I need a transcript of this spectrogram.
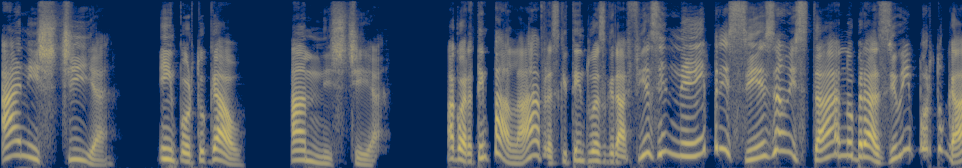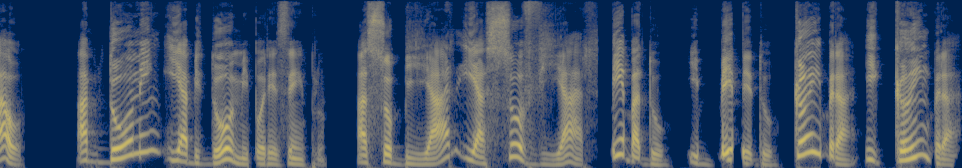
anistia. Em Portugal, amnistia. Agora, tem palavras que têm duas grafias e nem precisam estar no Brasil e em Portugal. Abdômen e abdômen, por exemplo assobiar e assoviar, bêbado e bêbedo, cãibra e cãibra,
